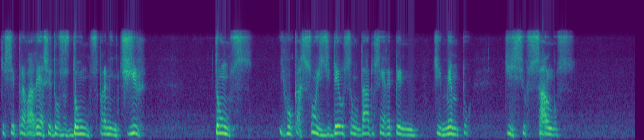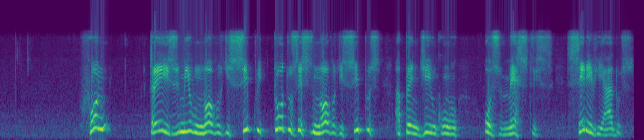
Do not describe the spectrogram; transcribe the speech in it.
que se prevalece dos dons para mentir. Dons e vocações de Deus são dados sem arrependimento, disse os Salmos. Foram três mil novos discípulos e todos esses novos discípulos aprendiam com os mestres ser enviados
